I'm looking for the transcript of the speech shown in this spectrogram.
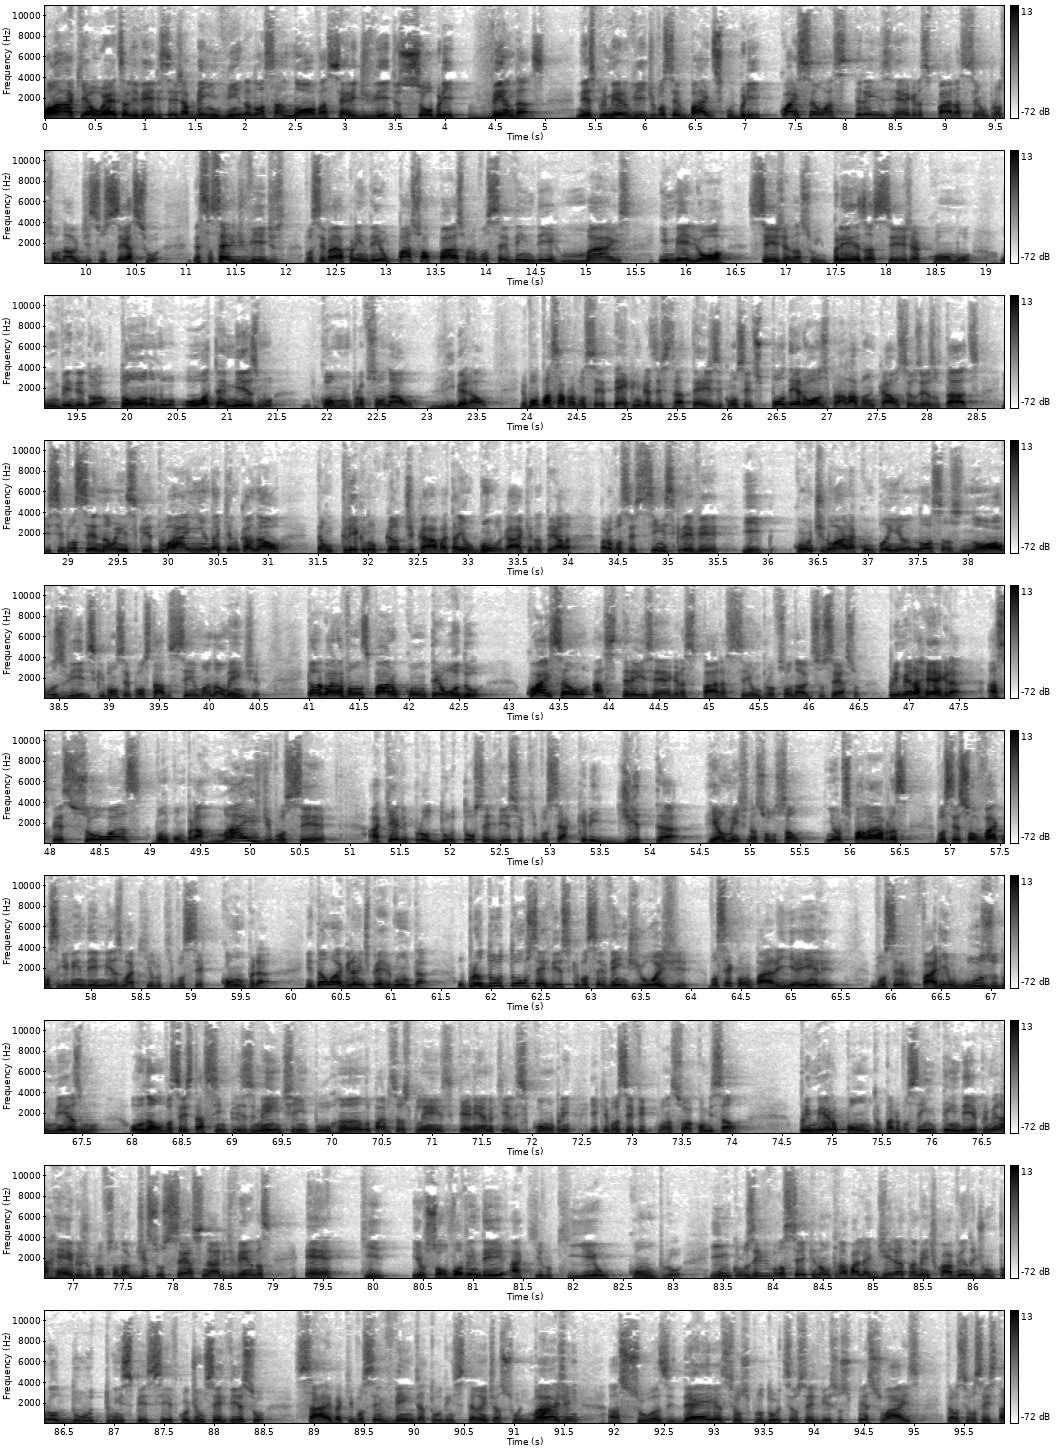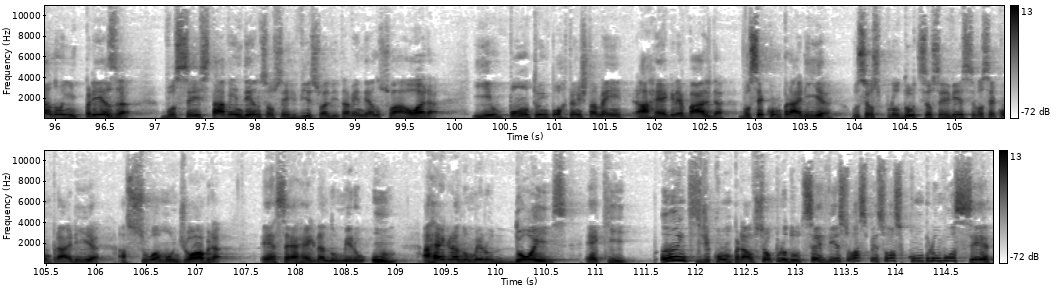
Olá, aqui é o Edson Oliveira e seja bem-vindo à nossa nova série de vídeos sobre vendas. Nesse primeiro vídeo você vai descobrir quais são as três regras para ser um profissional de sucesso. Nessa série de vídeos você vai aprender o passo a passo para você vender mais e melhor, seja na sua empresa, seja como um vendedor autônomo ou até mesmo como um profissional liberal. Eu vou passar para você técnicas, estratégias e conceitos poderosos para alavancar os seus resultados. E se você não é inscrito ainda aqui no canal, então clique no canto de cá, vai estar em algum lugar aqui na tela para você se inscrever e continuar acompanhando nossos novos vídeos que vão ser postados semanalmente. Então agora vamos para o conteúdo. Quais são as três regras para ser um profissional de sucesso? Primeira regra: as pessoas vão comprar mais de você aquele produto ou serviço que você acredita realmente na solução. Em outras palavras, você só vai conseguir vender mesmo aquilo que você compra. Então, a grande pergunta: o produto ou serviço que você vende hoje, você compraria ele? Você faria o uso do mesmo? Ou não? Você está simplesmente empurrando para os seus clientes, querendo que eles comprem e que você fique com a sua comissão. Primeiro ponto para você entender, a primeira regra de um profissional de sucesso na área de vendas é que eu só vou vender aquilo que eu compro. E inclusive você que não trabalha diretamente com a venda de um produto em específico ou de um serviço, saiba que você vende a todo instante a sua imagem, as suas ideias, seus produtos, seus serviços pessoais. Então, se você está numa empresa, você está vendendo seu serviço ali, está vendendo sua hora. E um ponto importante também, a regra é válida. Você compraria os seus produtos, seus serviços? Você compraria a sua mão de obra? Essa é a regra número um. A regra número dois é que antes de comprar o seu produto ou serviço, as pessoas compram você.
